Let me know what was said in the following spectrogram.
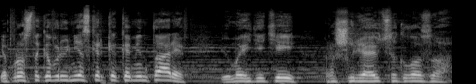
Я просто говорю несколько комментариев, и у моих детей расширяются глаза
